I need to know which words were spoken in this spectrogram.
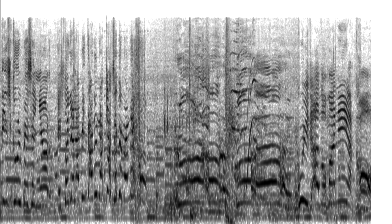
Disculpe, señor. Estoy a la mitad de una clase de manejo. ¡Cuidado, maníaco!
